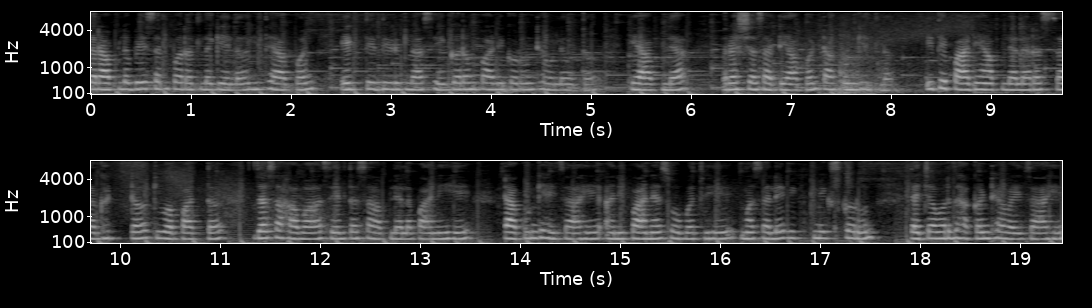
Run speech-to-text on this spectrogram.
तर आपलं बेसन परतलं गेलं. इथे आपण एक ते दीड ग्लास हे गरम पाणी करून ठेवलं होतं. हे आपल्या रश्श्यासाठी आपण टाकून घेतलं. इथे पाणी आपल्याला रस्सा घट्ट किंवा पातळ जसा हवा असेल तसा आपल्याला पाणी हे टाकून घ्यायचं आहे आणि पाण्यासोबत हे मसाले मिक्स करून त्याच्यावर झाकण ठेवायचं आहे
